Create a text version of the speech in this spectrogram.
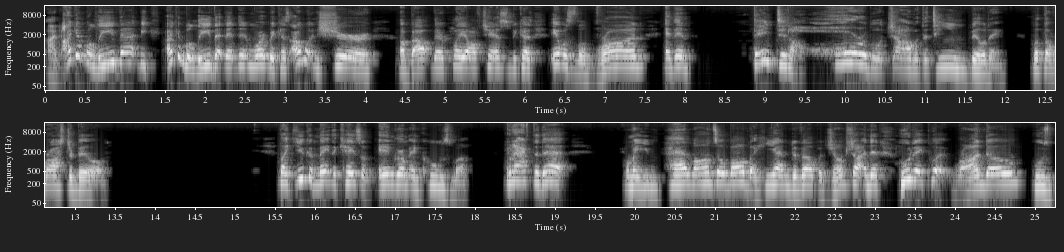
I. I can believe that. Be- I can believe that that didn't work because I wasn't sure about their playoff chances because it was LeBron, and then they did a horrible job with the team building, with the roster build. Like you could make the case of Ingram and Kuzma, but after that, I mean, you had Lonzo Ball, but he hadn't developed a jump shot, and then who they put? Rondo, who's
